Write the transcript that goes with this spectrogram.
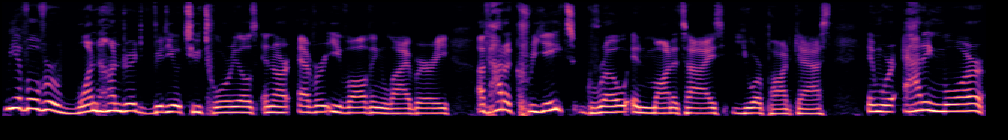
We have over 100 video tutorials in our ever evolving library of how to create, grow, and monetize your podcast. And we're adding more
